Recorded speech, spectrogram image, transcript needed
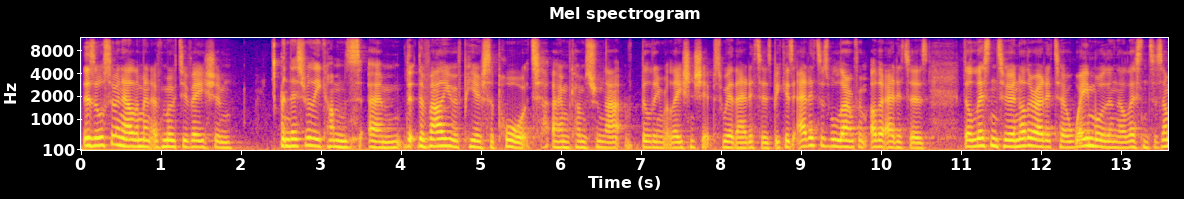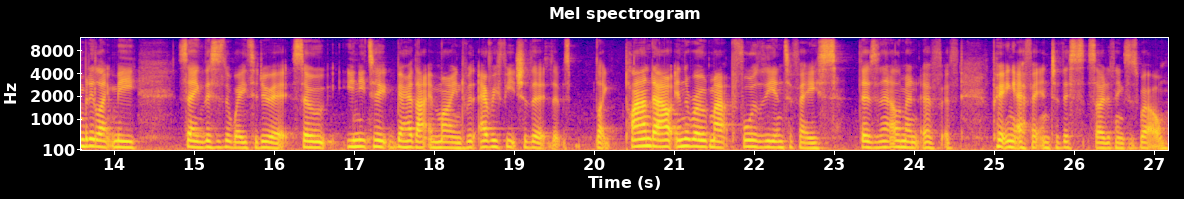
There's also an element of motivation and this really comes, um, the, the, value of peer support um, comes from that building relationships with editors because editors will learn from other editors. They'll listen to another editor way more than they'll listen to somebody like me saying this is the way to do it. So you need to bear that in mind with every feature that, that's like planned out in the roadmap for the interface. There's an element of, of putting effort into this side of things as well.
